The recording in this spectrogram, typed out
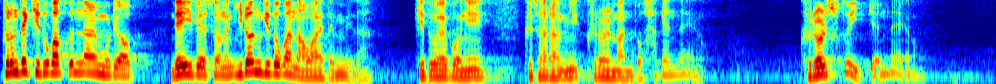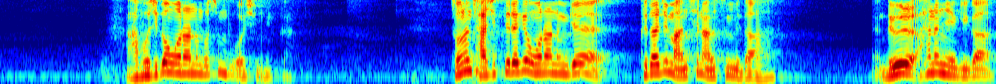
그런데 기도가 끝날 무렵 내 입에서는 이런 기도가 나와야 됩니다. 기도해 보니 그 사람이 그럴 만도 하겠네요. 그럴 수도 있겠네요. 아버지가 원하는 것은 무엇입니까? 저는 자식들에게 원하는 게 그다지 많진 않습니다. 늘 하는 얘기가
